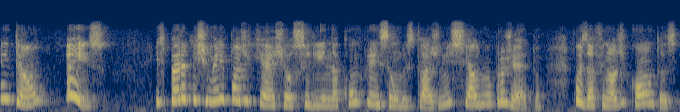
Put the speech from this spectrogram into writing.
Então, é isso. Espero que este mini podcast auxilie na compreensão do estágio inicial do meu projeto, pois afinal de contas,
